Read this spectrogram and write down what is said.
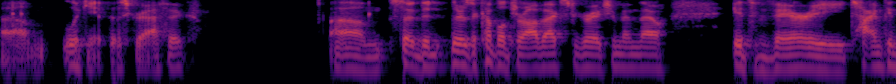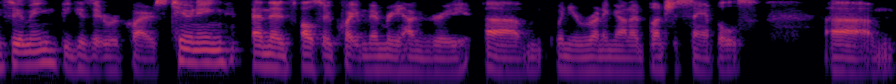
um, looking at this graphic. Um, so the, there's a couple drawbacks to groHMM though. It's very time consuming because it requires tuning, and then it's also quite memory hungry um, when you're running on a bunch of samples. Um,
